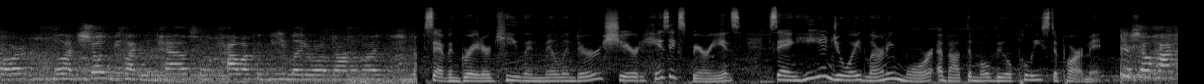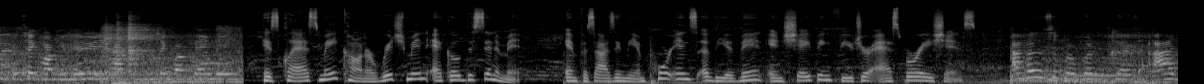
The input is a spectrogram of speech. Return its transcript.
are, and like showed me like the paths of how I could be later on down the line. Seventh grade Grader Keelan Millender shared his experience, saying he enjoyed learning more about the Mobile Police Department. To show how I can protect my community, how I can protect my family. His classmate Connor Richmond echoed the sentiment, emphasizing the importance of the event in shaping future aspirations. I feel it's super important because I'm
